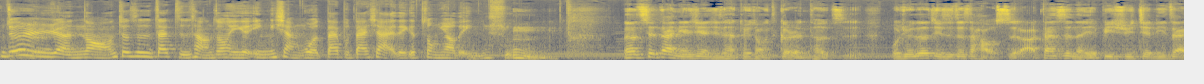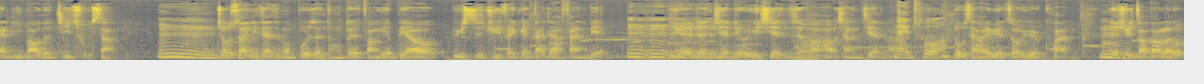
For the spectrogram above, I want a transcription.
我觉得人哦，就是在职场中一个影响我待不待下来的一个重要的因素。嗯，那现在年轻人其实很推崇个人特质，我觉得其实这是好事啦。但是呢，也必须建立在礼貌的基础上。嗯，就算你再怎么不认同对方，也不要玉石俱焚跟大家翻脸。嗯嗯，因为人前留一线，日后好相见了。没错，路才会越走越宽。也许找到了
